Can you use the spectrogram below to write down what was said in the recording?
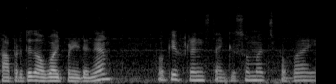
சாப்பிட்றதுக்கு அவாய்ட் பண்ணிவிடுங்க okay friends thank you so much bye bye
